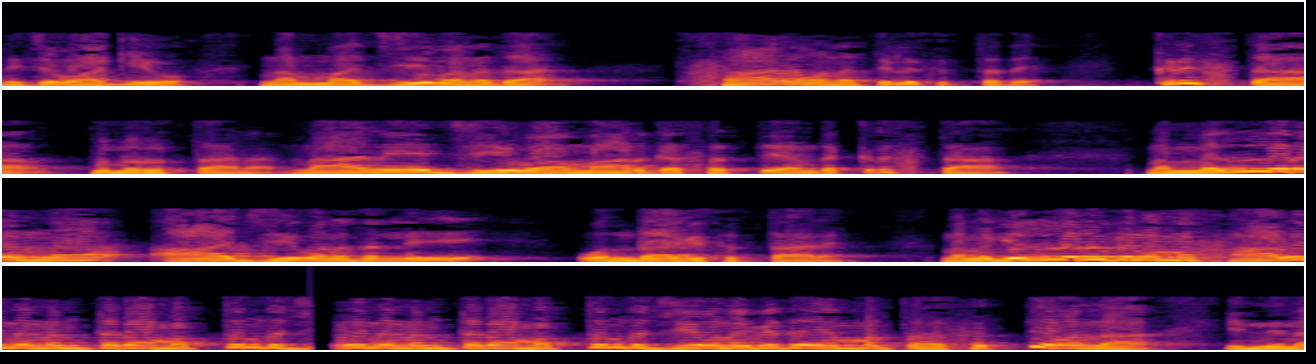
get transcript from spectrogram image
ನಿಜವಾಗಿಯೂ ನಮ್ಮ ಜೀವನದ ಸಾರವನ್ನು ತಿಳಿಸುತ್ತದೆ. ಕ್ರಿಸ್ತ ಪುನರುತ್ಥಾನ. ನಾನೇ ಜೀವ ಮಾರ್ಗ ಸತ್ಯ ಅಂದ ಕ್ರಿಸ್ತ ನಮ್ಮೆಲ್ಲರನ್ನ ಆ ಜೀವನದಲ್ಲಿ ಒಂದಾಗಿಸುತ್ತಾರೆ. ನಮಗೆಲ್ಲರಿಗೂ ನಮ್ಮ ಸಾವಿನ ನಂತರ, ಮತ್ತೊಂದು ಜೀವನ ನಂತರ, ಮತ್ತೊಂದು ಜೀವನವಿದೆ ಎಂಬಂತಹ ಸತ್ಯವನ್ನ ಇಂದಿನ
